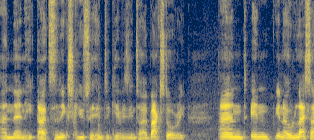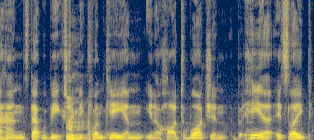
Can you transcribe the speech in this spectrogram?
and then he, that's an excuse for him to give his entire backstory. And in you know lesser hands, that would be extremely mm-hmm. clunky and you know hard to watch, and but here it's like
